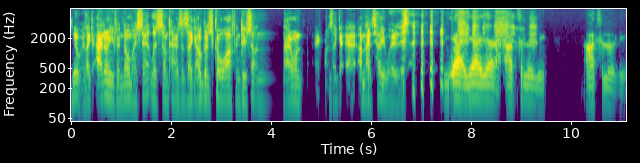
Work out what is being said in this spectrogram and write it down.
to do. Like I don't even know my set list. Sometimes it's like I'll just go off and do something. I don't. I was like, I'm not gonna tell you what it is. yeah, yeah, yeah. Absolutely, absolutely.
